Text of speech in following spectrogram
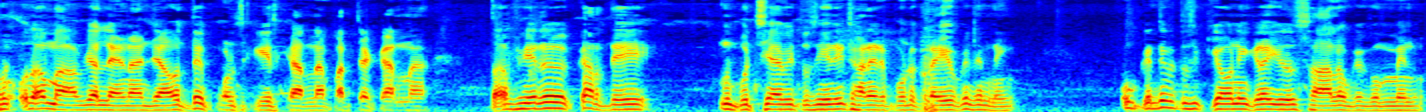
ਹੁਣ ਉਹਦਾ ਮੁਆਵਜ਼ਾ ਲੈਣਾ ਜਾਂ ਉੱਤੇ ਪੁਲਿਸ ਕੇਸ ਕਰਨਾ ਪਰਚਾ ਕਰਨਾ ਤਾਂ ਫਿਰ ਘਰ ਦੇ ਨੂੰ ਪੁੱਛਿਆ ਵੀ ਤੁਸੀਂ ਇਹਦੀ ਥਾਣੇ ਰਿਪੋਰਟ ਕਰਾਈ, ਉਹ ਕਹਿੰਦੇ ਨਹੀਂ। ਉਹ ਕਹਿੰਦੇ ਵੀ ਤੁਸੀਂ ਕਿਉਂ ਨਹੀਂ ਕਰਾਈ? ਜਦੋਂ ਸਾਲ ਹੋ ਗਏ ਗੁੰਮੇ ਨੂੰ।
